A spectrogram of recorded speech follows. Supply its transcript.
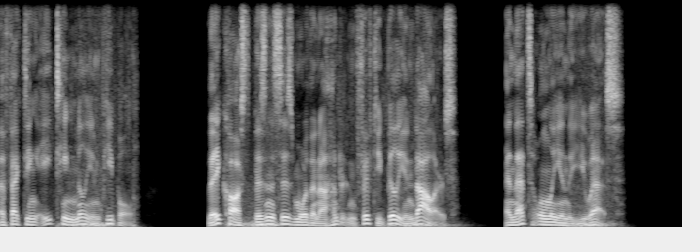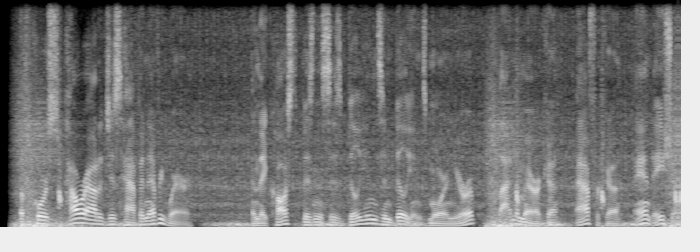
affecting 18 million people. They cost businesses more than $150 billion, and that's only in the US. Of course, power outages happen everywhere, and they cost businesses billions and billions more in Europe, Latin America, Africa, and Asia.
